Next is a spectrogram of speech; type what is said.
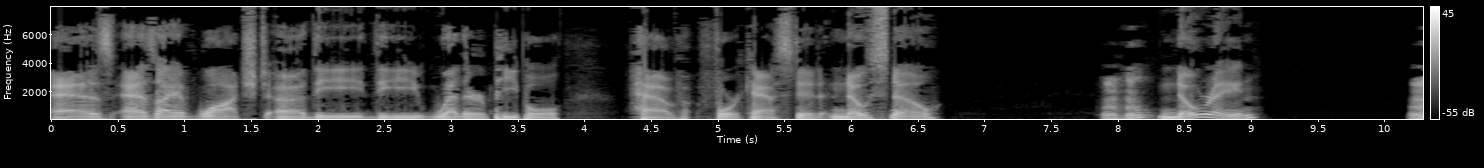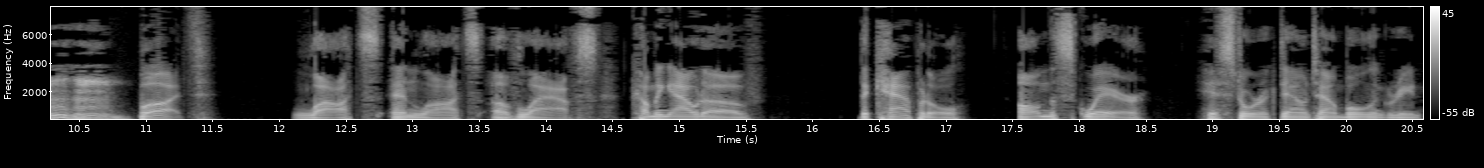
as as I have watched, uh, the the weather people have forecasted no snow, mm-hmm. no rain, mm-hmm. but lots and lots of laughs coming out of the Capitol on the square, historic downtown Bowling Green,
